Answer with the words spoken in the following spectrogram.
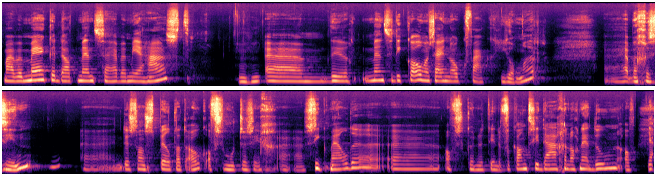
Maar we merken dat mensen hebben meer haast. Ehm, de mensen die komen zijn ook vaak jonger, eh, hebben gezin. Eh, dus dan speelt dat ook. Of ze moeten zich eh, ziek melden. eh, of ze kunnen het in de vakantiedagen nog net doen. Of... Ja.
